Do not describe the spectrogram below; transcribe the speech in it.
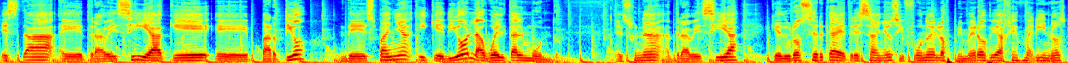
Esta eh, travesía que eh, partió de España y que dio la vuelta al mundo. Es una travesía que duró cerca de tres años y fue uno de los primeros viajes marinos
